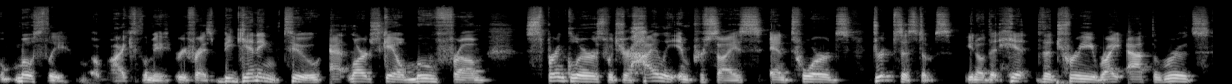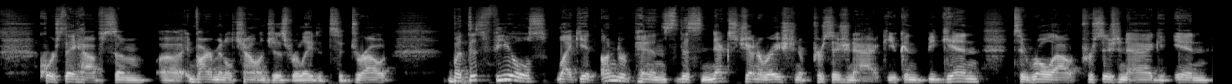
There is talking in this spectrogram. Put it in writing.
mostly. I, let me rephrase: beginning to at large scale move from sprinklers, which are highly imprecise, and towards drip systems. You know that hit the tree right at the roots. Of course, they have some uh, environmental challenges related to drought but this feels like it underpins this next generation of precision ag. You can begin to roll out precision ag in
